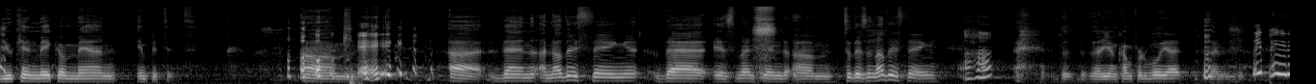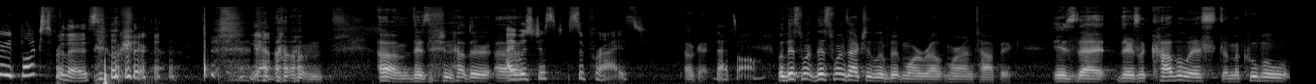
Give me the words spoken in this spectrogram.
you can make a man impotent. Um, Okay. uh, then another thing that is mentioned, um, so there's another thing. Uh huh. Are you uncomfortable yet? They paid eight bucks for this. yeah. um, there's another. Uh, I was just surprised. okay. That's all. But this one, this one's actually a little bit more more on topic. Is that there's a Kabbalist, a Makubal,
